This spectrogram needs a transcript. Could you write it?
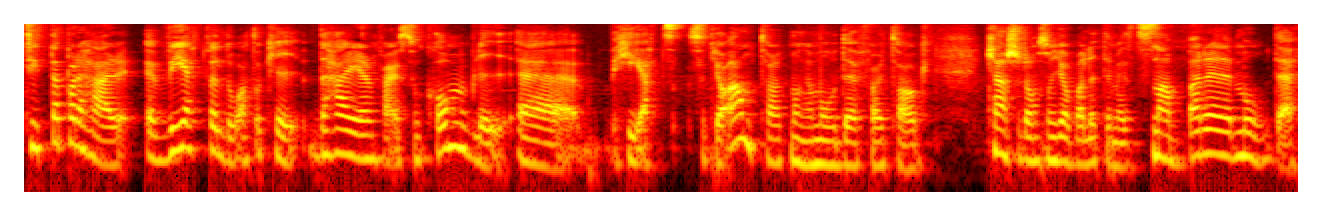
tittar på det här eh, vet väl då att okej, det här är en färg som kommer bli eh, het. Så jag antar att många modeföretag, kanske de som jobbar lite med snabbare mode,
